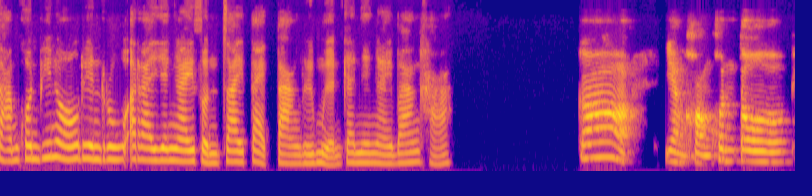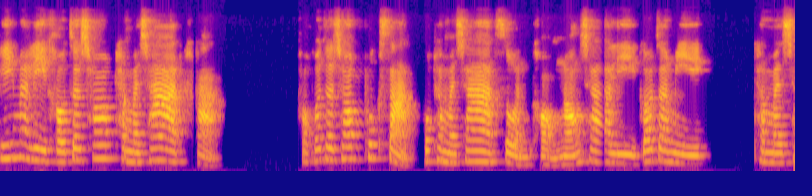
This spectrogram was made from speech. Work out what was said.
สามคนพี่น้องเรียนรู้อะไรยังไงสนใจแตกต่างหรือเหมือนกันยังไงบ้างคะก็อย่างของคนโตพี่มารีเขาจะชอบธรรมชาติค่ะ เขาก็จะชอบพวกสัตว์พวกธรรมชาติส่วนของน้องชาลีก็จะมีธรรมช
